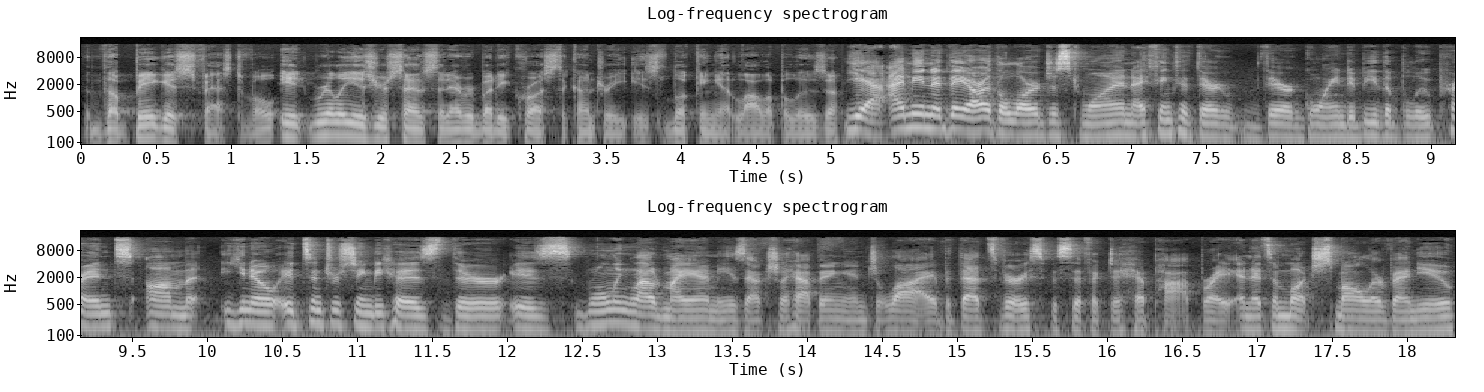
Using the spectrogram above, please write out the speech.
the biggest festival. It really is your sense that everybody across the country is looking at Lollapalooza. Yeah, I mean they are the largest one. I think that they're they're going to be the blueprint. Um, you know, it's interesting because there is Rolling Loud Miami is actually happening in July, but that's very specific to hip hop, right? And it's a much smaller venue.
